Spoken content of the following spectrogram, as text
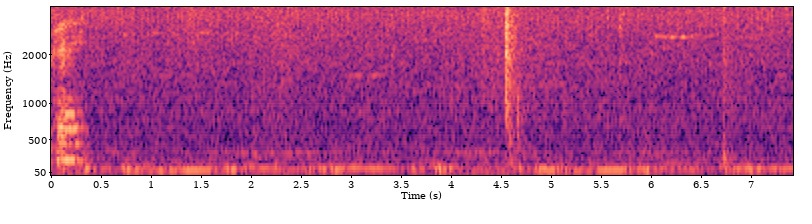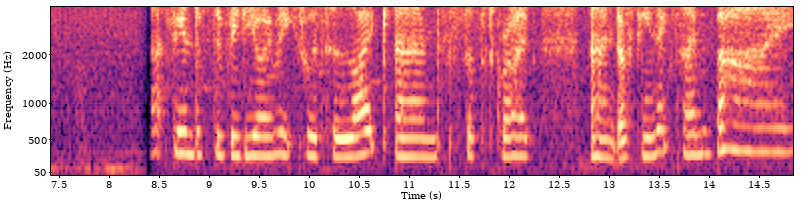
Okay. That's the end of the video. Make sure to like and subscribe, and I'll see you next time. Bye.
